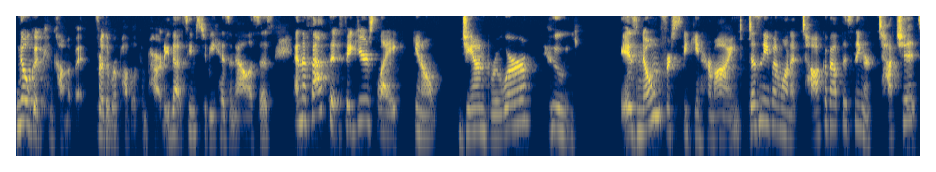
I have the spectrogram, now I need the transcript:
No good can come of it for the Republican Party. That seems to be his analysis. And the fact that figures like, you know, Jan Brewer, who is known for speaking her mind, doesn't even want to talk about this thing or touch it,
